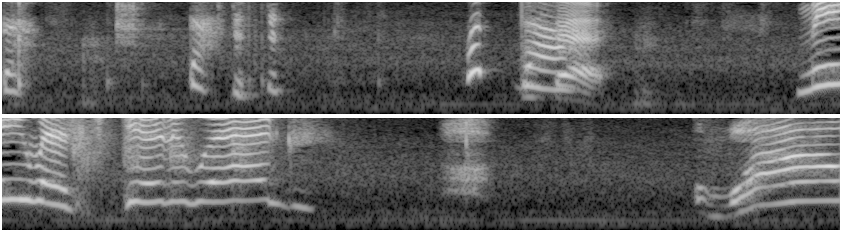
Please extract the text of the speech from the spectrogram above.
the? What's that? Me with skinny legs. Wow!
